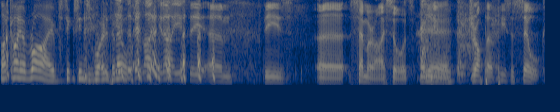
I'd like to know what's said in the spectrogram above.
Like I arrived six inches before anything It's else. a bit like you know how you see um, these uh, samurai swords when Yeah. people drop a piece of silk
